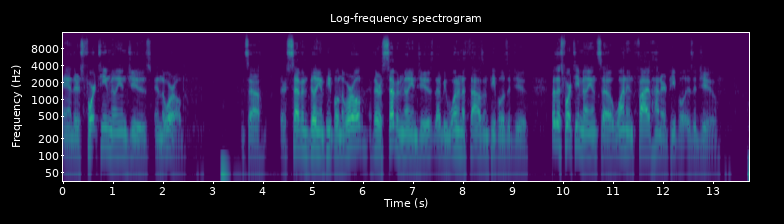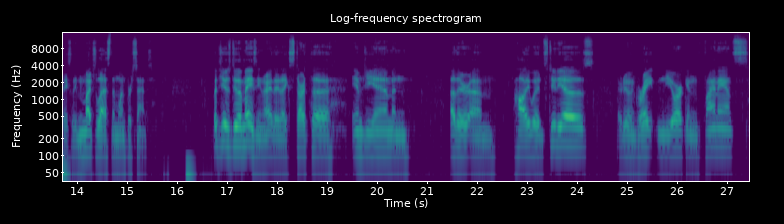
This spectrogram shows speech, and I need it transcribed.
and there's 14 million Jews in the world. And so there's 7 billion people in the world. If there were 7 million Jews, that'd be 1 in a 1,000 people is a Jew. But there's 14 million, so 1 in 500 people is a Jew. Basically, much less than 1%. But Jews do amazing, right? They like start the MGM and other um, Hollywood studios. They're doing great in New York in finance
